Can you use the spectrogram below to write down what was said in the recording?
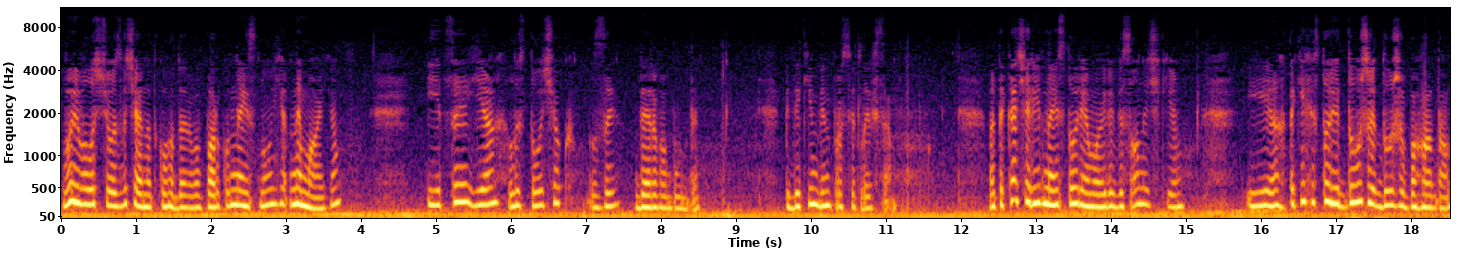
Виявилося, що звичайно такого дерева в парку не існує, немає. І це є листочок з дерева Будди, під яким він просвітлився. Така чарівна історія, мої любі сонечки. І таких історій дуже-дуже багато.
